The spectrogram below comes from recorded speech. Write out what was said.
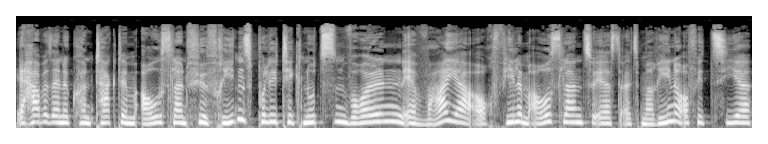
Er habe seine Kontakte im Ausland für Friedenspolitik nutzen wollen. Er war ja auch viel im Ausland, zuerst als Marineoffizier,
